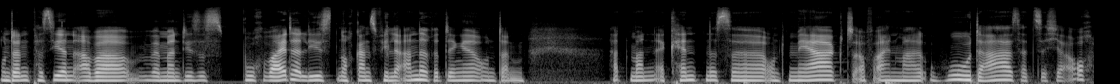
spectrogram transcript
Und dann passieren aber, wenn man dieses Buch weiterliest, noch ganz viele andere Dinge und dann hat man Erkenntnisse und merkt auf einmal, oh, da setze ich ja auch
